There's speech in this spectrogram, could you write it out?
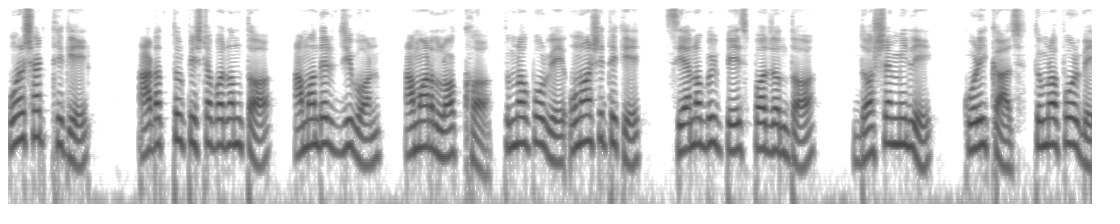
উনষাট থেকে আটাত্তর পৃষ্ঠা পর্যন্ত আমাদের জীবন, আমার লক্ষ্য। তোমরা পড়বে উনআশি থেকে ছিয়ানব্বই পেজ পর্যন্ত দশে মিলে করি কাজ। তোমরা পড়বে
